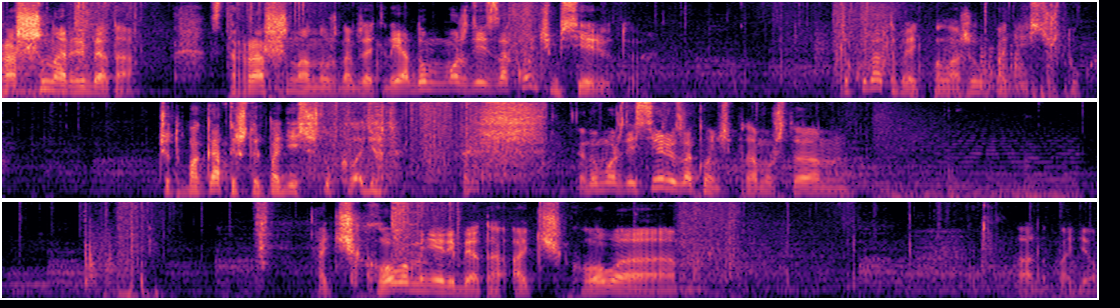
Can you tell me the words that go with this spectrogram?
Страшно, ребята. Страшно, нужно обязательно. Я думаю, может, здесь закончим серию-то? Да куда ты, блядь, положил по 10 штук? Что-то богатый, что ли, по 10 штук кладет? Я думаю, может здесь серию закончить, потому что... Очково мне, ребята, очково. Ладно, пойдем.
